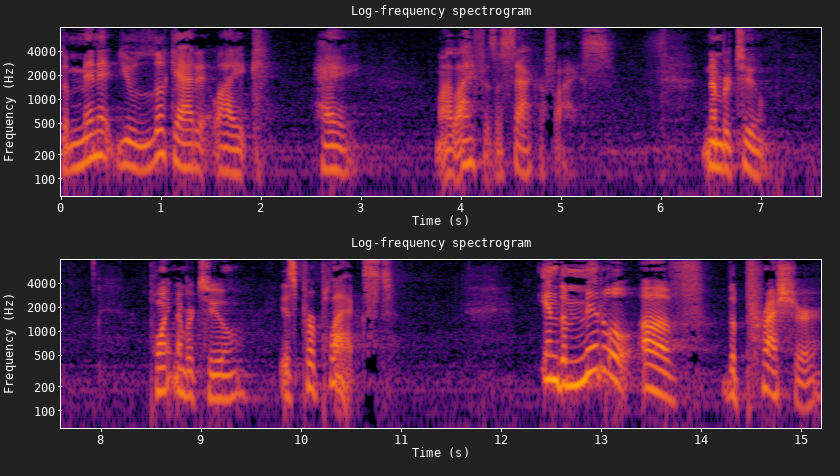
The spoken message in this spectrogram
the minute you look at it like, hey, my life is a sacrifice. Number two, point number two is perplexed. In the middle of the pressure,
